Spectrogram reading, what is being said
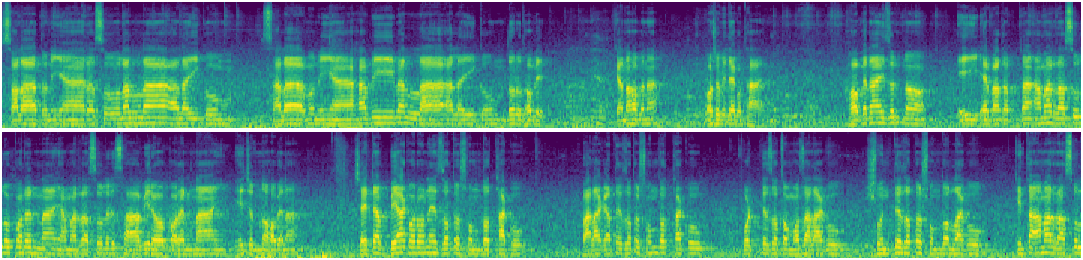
সলাতনিয়া রসুল আল্লাহ আলাইকুম। সালামনিয়া হাবিব আল্লাহ আলাইকুম। দরুদ হবে। কেন হবে না? অসুবিধা কোথায়? হবে না এই জন্য এই এবাদতটা আমার রাসুলও করেন নাই, আমার রাসুলের সাহাবিরও করেন নাই এই জন্য হবে না। সেটা ব্যাকরণে যত সুন্দর থাকুক, বালাগাতে যত সুন্দর থাকুক, পড়তে যত মজা লাগুক, শুনতে যত সুন্দর লাগুক, কিন্তু আমার রাসুল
